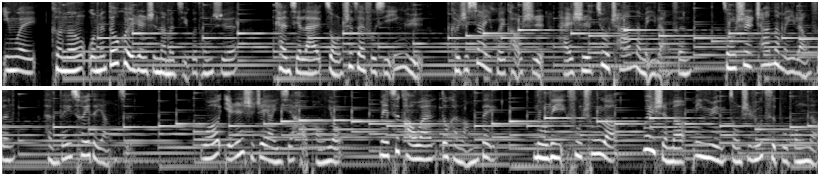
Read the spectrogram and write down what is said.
因为可能我们都会认识那么几个同学，看起来总是在复习英语，可是下一回考试还是就差那么一两分，总是差那么一两分，很悲催的样子。我也认识这样一些好朋友，每次考完都很狼狈，努力付出了，为什么命运总是如此不公呢？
